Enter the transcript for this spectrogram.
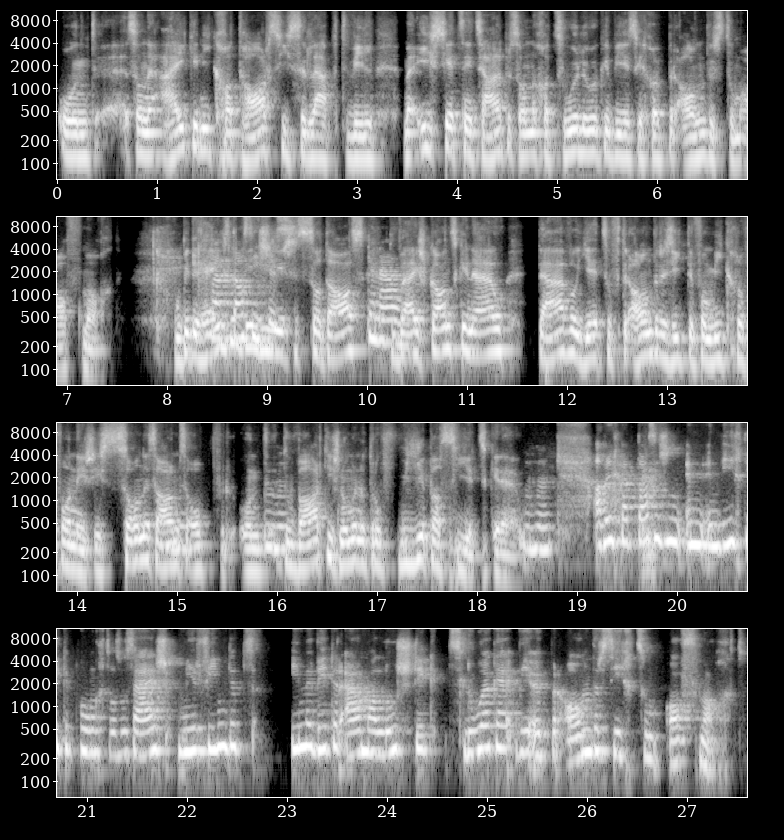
und äh, so eine eigene Katharsis erlebt, weil man ist jetzt nicht selber, sondern kann zuschauen, wie sich jemand anders zum Aff macht. Und bei der Hazelbilly ist, ist, es so das, genau. du weißt ganz genau, der, der jetzt auf der anderen Seite vom Mikrofon ist, ist so ein armes mhm. Opfer. Und mhm. du wartest nur noch darauf, wie passiert es genau. Mhm. Aber ich glaube, das ist ein, ein, ein wichtiger Punkt, wo du sagst, wir finden es immer wieder auch mal lustig zu schauen, wie jemand anders sich zum Aff macht.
